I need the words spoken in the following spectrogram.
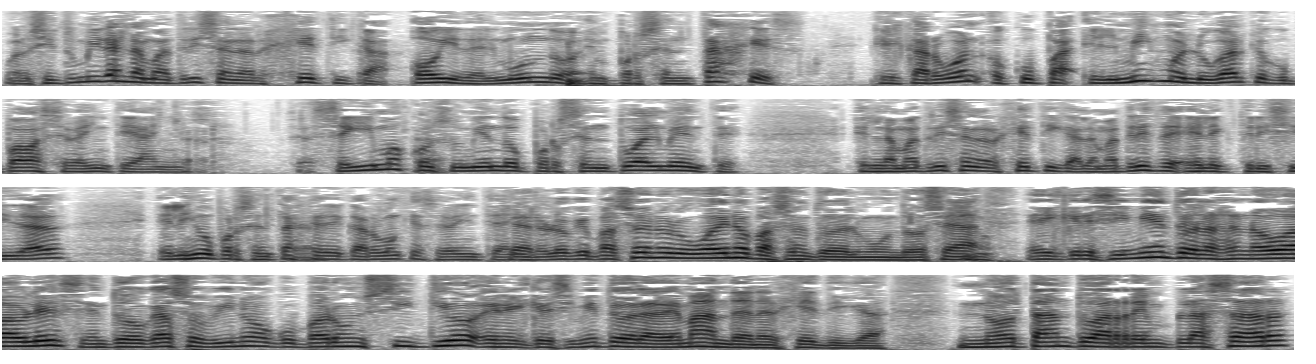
Bueno, si tú miras la matriz energética hoy del mundo en porcentajes, el carbón ocupa el mismo lugar que ocupaba hace 20 años. O sea, seguimos consumiendo porcentualmente en la matriz energética, la matriz de electricidad, el mismo porcentaje de carbón que hace 20 años. Claro, lo que pasó en Uruguay no pasó en todo el mundo. O sea, el crecimiento de las renovables, en todo caso, vino a ocupar un sitio en el crecimiento de la demanda energética, no tanto a reemplazar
